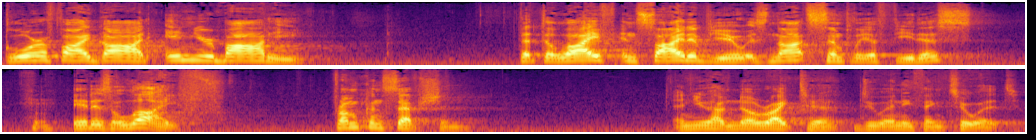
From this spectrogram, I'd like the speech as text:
Glorify God in your body." that the life inside of you is not simply a fetus, it is a life from conception. And you have no right to do anything to it.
